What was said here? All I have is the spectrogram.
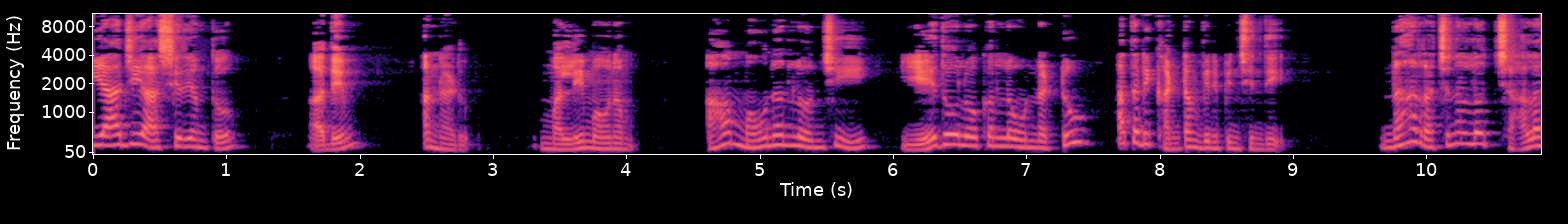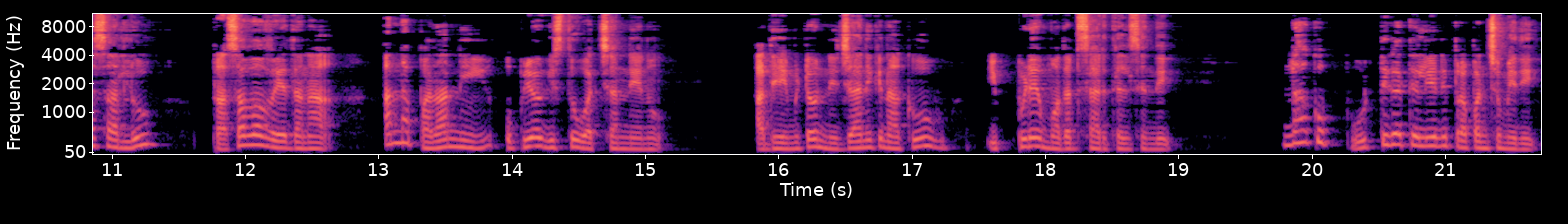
యాజీ ఆశ్చర్యంతో అదేం? అన్నాడు. మళ్ళీ మౌనం. ఆ మౌనంలోంచి ఏదో లోకంలో ఉన్నట్టు అతడి కంఠం వినిపించింది. నా రచనల్లో చాలాసార్లు ప్రసవ వేదన అన్న పదాన్ని ఉపయోగిస్తూ వచ్చాను నేను. అదేమిటో నిజానికి నాకు ఇప్పుడే మొదటిసారి తెలిసింది. నాకు పూర్తిగా తెలియని ప్రపంచం ఇది.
